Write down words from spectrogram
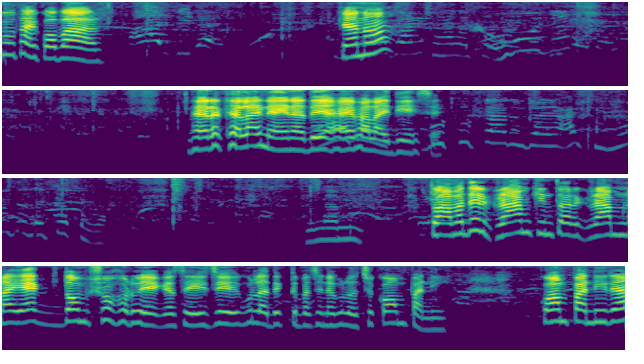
কোথায় কবার? কেন? খেলাই নাই না, দিয়ে হ্যাঁ ভালাই দিয়েছে। তো আমাদের গ্রাম কিন্তু আর গ্রাম নাই, একদম শহর হয়ে গেছে। এই যে এগুলা দেখতে পাচ্ছেন, এগুলো হচ্ছে কোম্পানি। কোম্পানিরা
